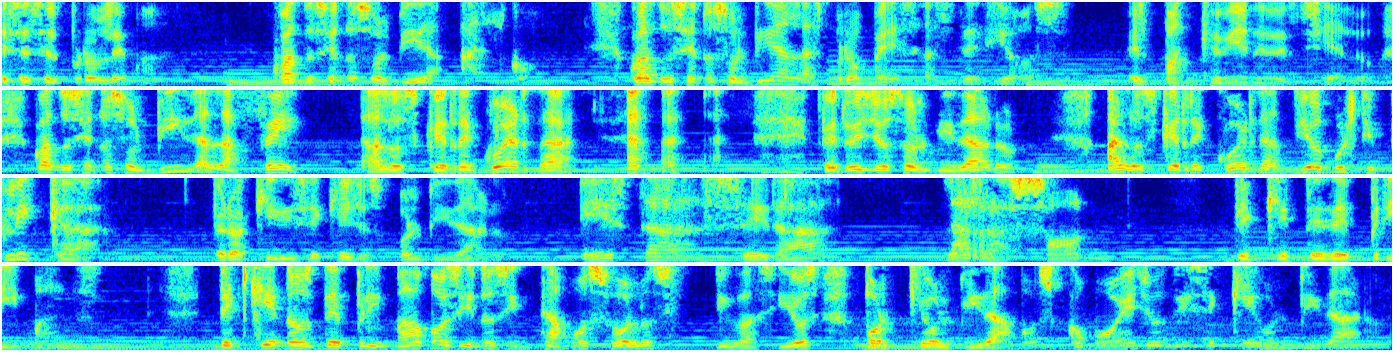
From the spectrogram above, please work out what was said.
Ese es el problema. Cuando se nos olvida algo, cuando se nos olvidan las promesas de Dios, el pan que viene del cielo, cuando se nos olvida la fe, a los que recuerdan, pero ellos olvidaron, a los que recuerdan, Dios multiplica, pero aquí dice que ellos olvidaron. Esta será la razón de que te deprimas, de que nos deprimamos y nos sintamos solos y vacíos porque olvidamos como ellos dice que olvidaron.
